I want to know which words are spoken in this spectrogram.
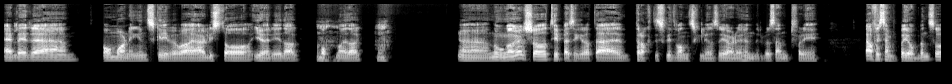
Eller eh, om morgenen skrive hva jeg har lyst til å gjøre i dag, oppnå i dag. Eh, noen ganger så tipper jeg sikkert at det er praktisk litt vanskelig å gjøre det 100% fordi ja, for eksempel på jobben, så,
